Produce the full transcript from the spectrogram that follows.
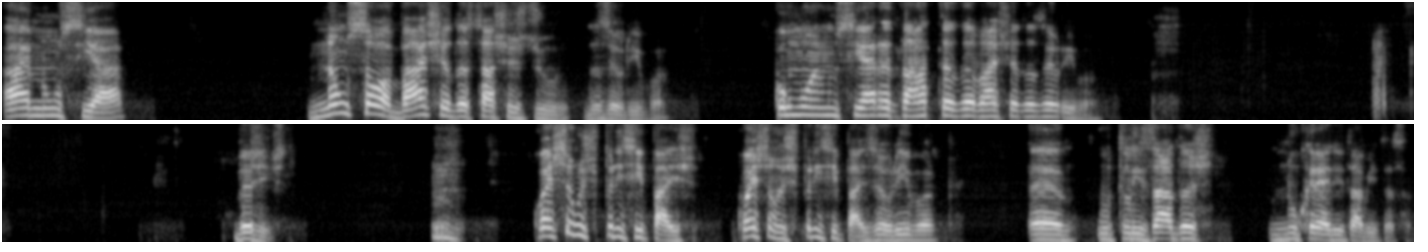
a anunciar não só a baixa das taxas de juros das Euribor, como a anunciar a data da baixa das Euribor. Veja isto. Quais são os principais, quais são as principais Euribor uh, utilizadas no crédito à habitação?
